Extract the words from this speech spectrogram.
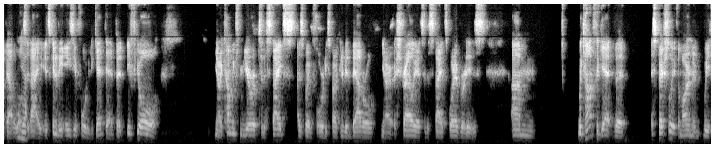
about a lot yeah. today, it's going to be easier for you to get there. But if you're you know, coming from Europe to the States, as we've already spoken a bit about, or you know, Australia to the States, whatever it is, um, we can't forget that, especially at the moment with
